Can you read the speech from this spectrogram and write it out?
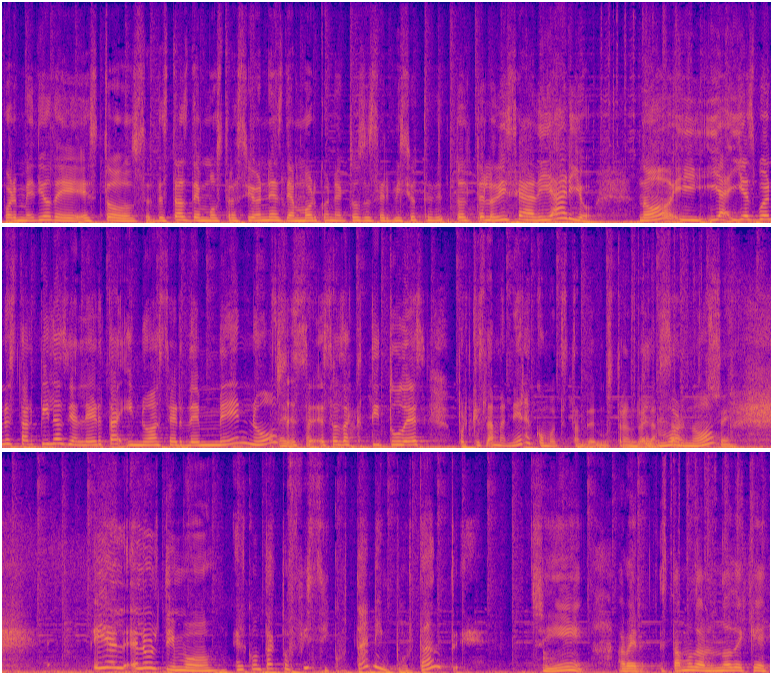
por medio de estos, de estas demostraciones de amor con actos de servicio, te lo dice a diario. ¿No? Y, es bueno estar pilas de alerta y no hacer de menos esas actitudes, porque es la manera como te están demostrando el amor, ¿no? Sí. Y el, el último, el contacto físico, tan importante. Sí, a ver, estamos hablando de que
